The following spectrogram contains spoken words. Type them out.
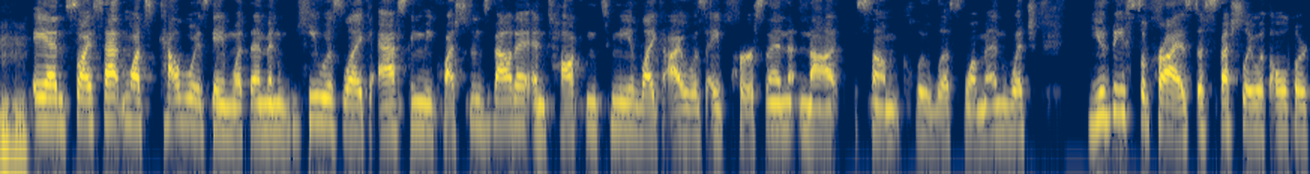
Mhm. and so I sat and watched the Cowboys game with him, and he was like asking me questions about it and talking to me like I was a person, not some clueless woman, which you'd be surprised, especially with older.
